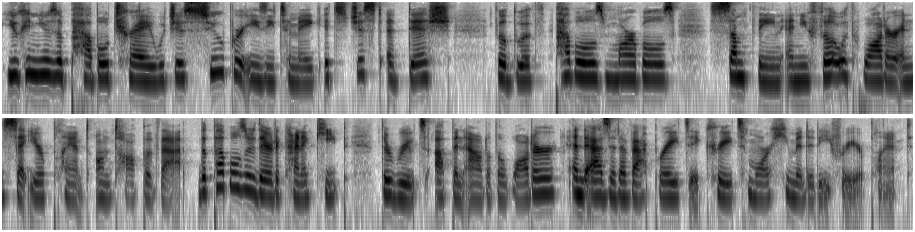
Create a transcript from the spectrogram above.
You can use a pebble tray, which is super easy to make. It's just a dish filled with pebbles, marbles, something, and you fill it with water and set your plant on top of that. The pebbles are there to kind of keep the roots up and out of the water, and as it evaporates, it creates more humidity for your plant.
